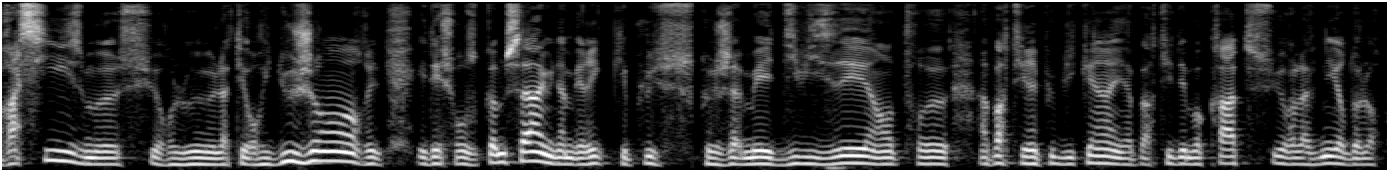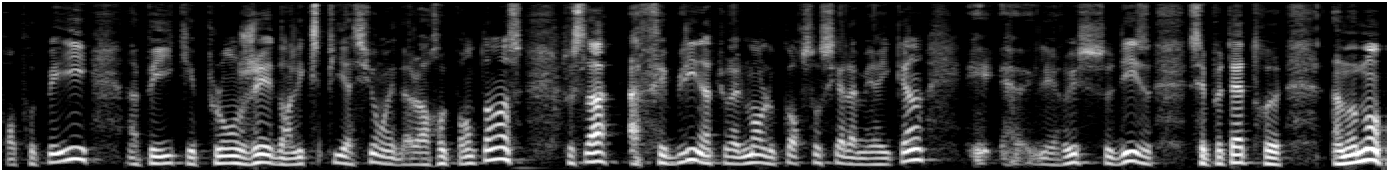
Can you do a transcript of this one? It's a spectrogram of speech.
racisme, sur la théorie du genre et, des choses comme ça. Une Amérique qui est plus que jamais divisée entre un parti républicain et un parti démocrate sur l'avenir de leur propre pays, un pays qui est plongé dans l'expiation et dans la repentance. Tout cela affaiblit naturellement le corps social américain et euh, les Russes se disent c'est peut-être un moment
